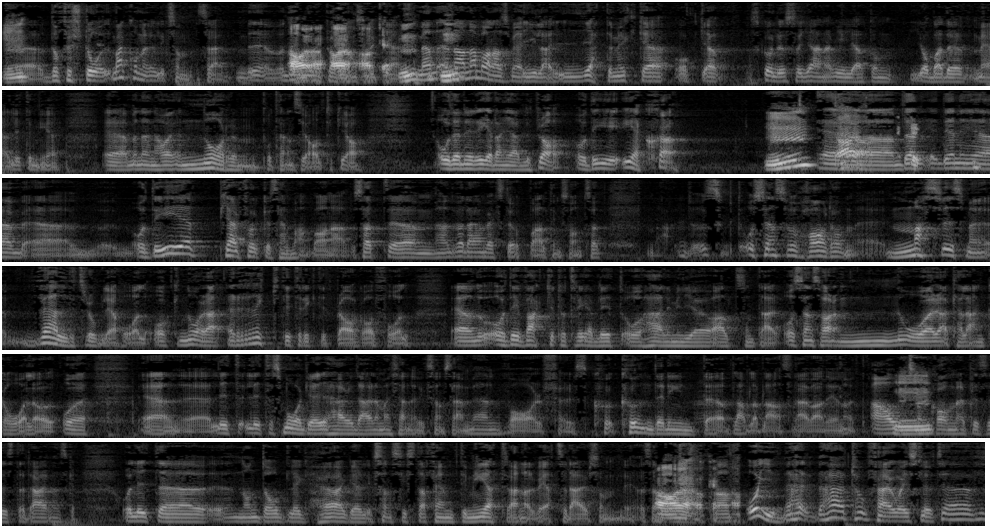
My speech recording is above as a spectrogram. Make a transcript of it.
eh, då förstår, man kommer liksom sådär, Mm. Ja, ja, ja, okej. Mm, Men en annan bana som jag gillar jättemycket och jag skulle så gärna vilja att de jobbade med lite mer. Men den har enorm potential tycker jag. Och den är redan jävligt bra. Och det är Eksjö. Mm. Eh, Ja, ja. Den, den är... eh, Och det är Pierre Fulkes hemmabana. Så att eh, det var där han växte upp och allting sånt. Så att, och sen så har de massvis med väldigt roliga hål och några riktigt, riktigt bra golfhål. Eh, Och det är vackert och trevligt och härlig miljö och allt sånt där. Och sen så har de några kalanka hål och, och eh, lite, lite små grejer här och där när man känner liksom så här, men varför ku- kunde ni inte bla bla bla så där va. Det är något out som kommer precis där driven ska. Och lite eh, någon dogleg höger liksom sista 50 metrarna du vet sådär som. Så, Ja, ja, okej, ja. Oj, det här, det här tog fairway slut.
